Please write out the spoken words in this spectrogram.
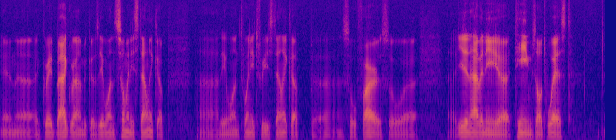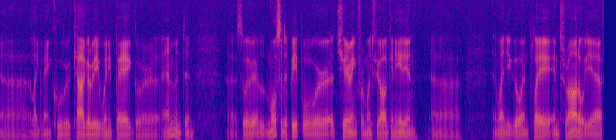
and a great background because they won so many Stanley Cup. Uh, they won 23 Stanley Cup uh, so far. So uh, you didn't have any uh, teams out west uh, like Vancouver, Calgary, Winnipeg, or uh, Edmonton. so most of the people were cheering for Montreal Canadien. And when you go and play in Toronto, you have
